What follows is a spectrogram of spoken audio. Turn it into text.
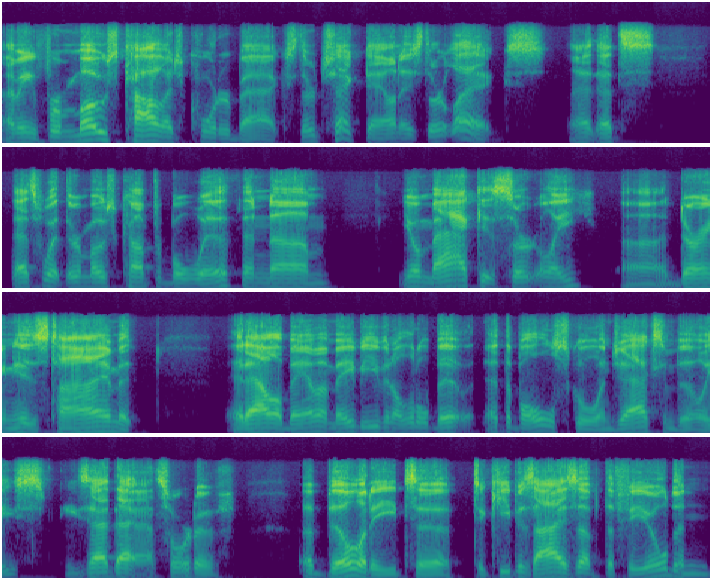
I mean, for most college quarterbacks, their check down is their legs. That's that's what they're most comfortable with. And um, you know, Mac is certainly uh, during his time at at Alabama, maybe even a little bit at the Bolles School in Jacksonville. He's he's had that sort of ability to to keep his eyes up the field and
